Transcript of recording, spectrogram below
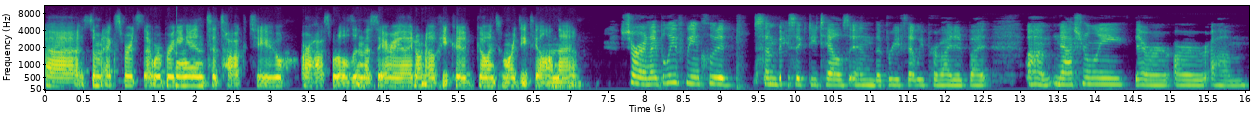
uh, some experts that we're bringing in to talk to our hospitals in this area. I don't know if you could go into more detail on that. Sure, and I believe we included some basic details in the brief that we provided, but um, nationally there are um,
